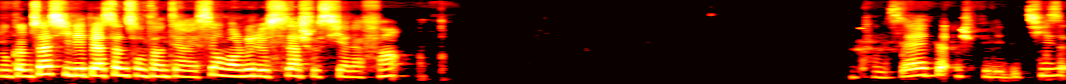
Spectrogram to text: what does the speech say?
Donc comme ça, si les personnes sont intéressées, on va enlever le slash aussi à la fin. CTRL Z, je fais des bêtises.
